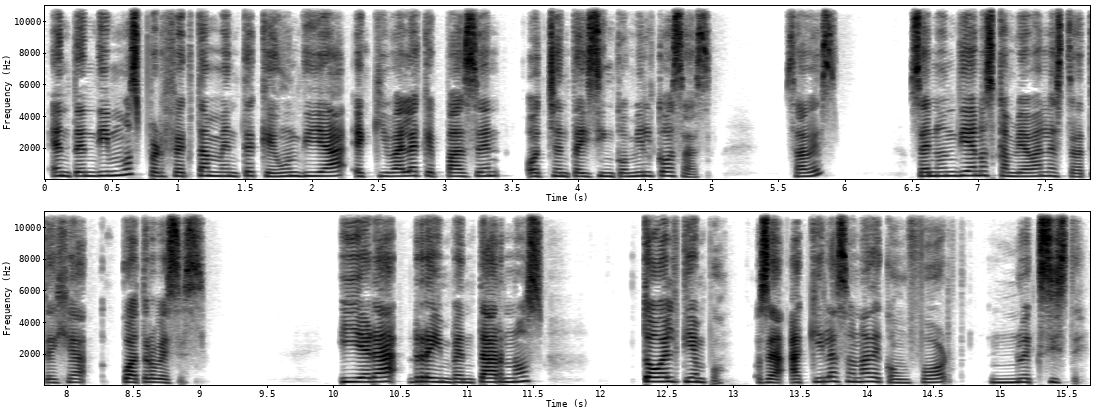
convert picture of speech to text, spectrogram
entendimos perfectamente que un día equivale a que pasen 85 mil cosas, ¿sabes? O sea, en un día nos cambiaban la estrategia cuatro veces. Y era reinventarnos todo el tiempo. O sea, aquí la zona de confort no existe,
